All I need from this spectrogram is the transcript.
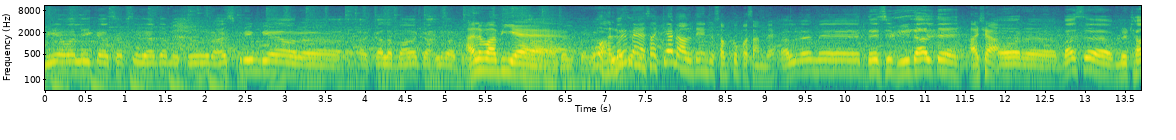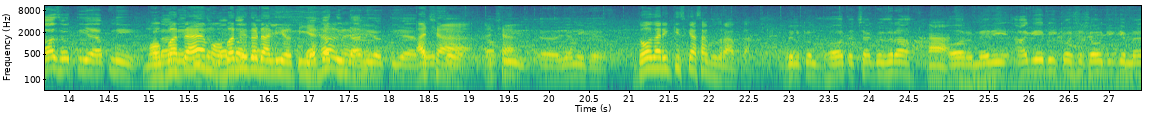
मियाँ वाली का सबसे ज़्यादा मशहूर आइसक्रीम भी है और कालाबाग का हलवा भी हलवा भी है। हाँ, बिल्कुल। वो हलवे में ऐसा क्या डालते हैं जो सबको पसंद है? हलवे में देसी घी डालते हैं। अच्छा। और बस मिठास होती है अपनी। मोहब्बत है तो मोहब्बत भी तो डाली होती है। डाली होती है। तो अच्छा अच्छा। यानी कि 2021 कैसा गुजरा आपका? बिल्कुल बहुत अच्छा गुजरा हाँ। और मेरी आगे भी कोशिश होगी कि मैं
